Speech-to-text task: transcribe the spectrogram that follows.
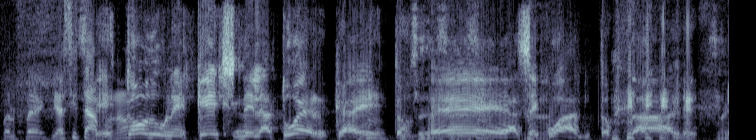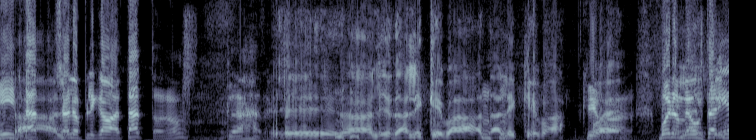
perfecto. Y así estamos, Es ¿no? todo un sketch de la tuerca esto. Sí, sí, eh, ¿hace cuánto? Dale. Y Tato, ya lo explicaba Tato, ¿no? Claro. Eh, dale, dale que va, dale que va. Qué bárbaro. Bueno, el me gustaría-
